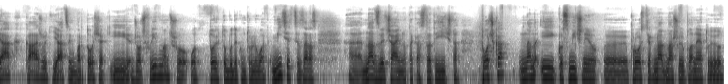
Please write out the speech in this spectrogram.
як кажуть Яцек Бартощак і Джордж Фрідман, що от той, хто буде контролювати місяць, це зараз е, надзвичайно така стратегічна точка. І космічний е, простір над нашою планетою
